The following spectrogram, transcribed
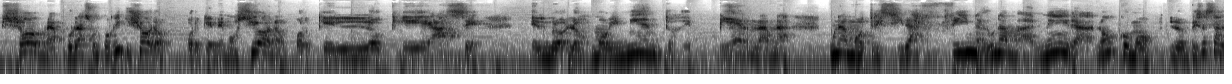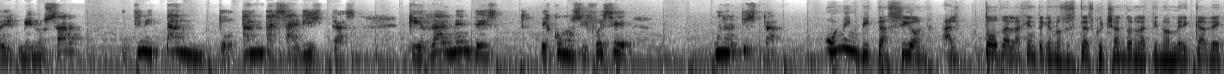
Yo me apuras un poquito y lloro porque me emociono, porque lo que hace los movimientos de pierna, una, una motricidad fina de una manera, ¿no? Como lo empezás a desmenuzar tiene tanto, tantas aristas, que realmente es, es como si fuese un artista. Una invitación al toda la gente que nos está escuchando en Latinoamérica de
